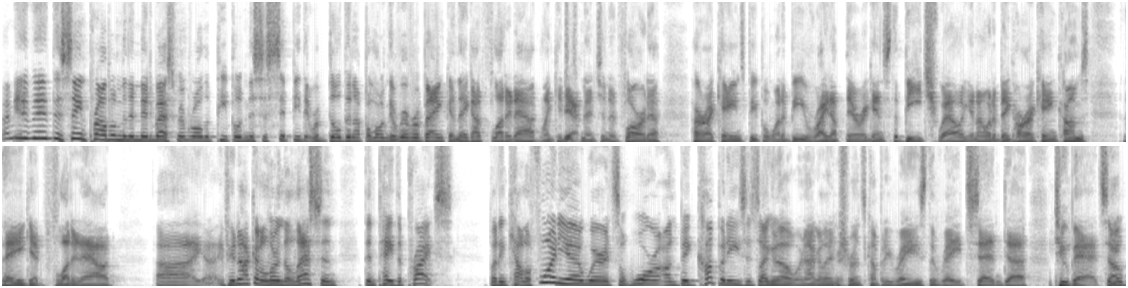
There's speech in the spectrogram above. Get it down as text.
I mean, the same problem in the Midwest. Remember all the people in Mississippi that were building up along the riverbank and they got flooded out? Like you just Yeah. mentioned in Florida, hurricanes, people want to be right up there against the beach. Well, you know, when a big hurricane comes, they get flooded out. Uh, if you're not going to learn the lesson, then pay the price. But in California, where it's a war on big companies, it's like, no, we're not going to let an insurance company raise the rates, and uh, too bad. So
